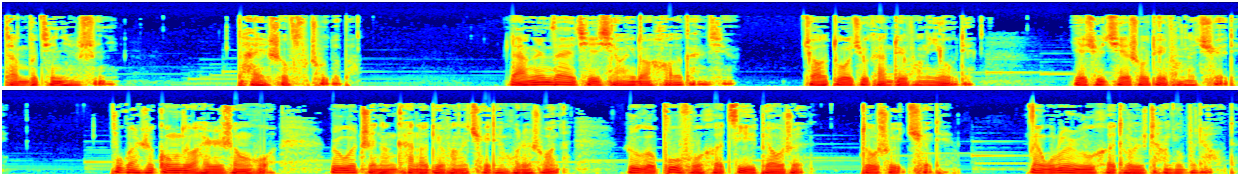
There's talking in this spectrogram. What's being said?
但不仅仅是你，他也是付出的吧。两个人在一起想一段好的感情，就要多去看对方的优点，也去接受对方的缺点。不管是工作还是生活，如果只能看到对方的缺点，或者说呢，如果不符合自己的标准，都属于缺点，那无论如何都是长久不了的。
